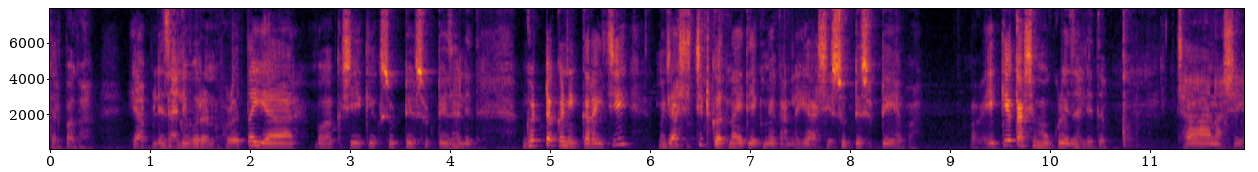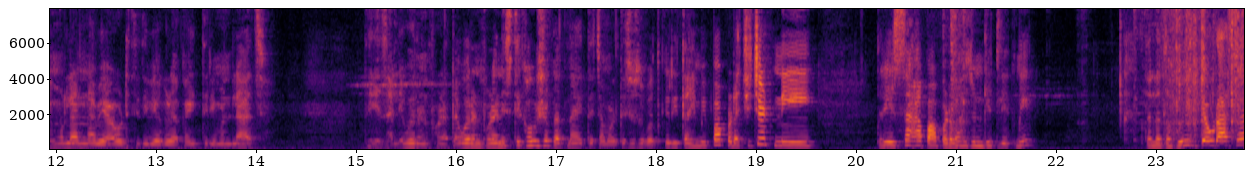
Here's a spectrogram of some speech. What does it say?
तर बघा हे आपले झाले वरणफळं तयार. बघा कसे एक एक सुट्टे सुट्टे झालेत. घट्ट कणिक करायची. म्हणजे असे चिटकत नाहीत एकमेकांना हे असे सुट्टे सुट्टे हे पा बघा एक एक असे मोकळे झाले तर. छान असे मुलांना बी आवडते ते वेगळं काहीतरी म्हणलं आज. तर हे झाले वरणफळ. आता वरणफळ नुसते खाऊ शकत नाही त्याच्यामुळे त्याच्यासोबत करीत आहे मी पापडाची चटणी. तर हे सहा पापड भाजून घेतलेत मी. त्याला तर होईल तेवढं असं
